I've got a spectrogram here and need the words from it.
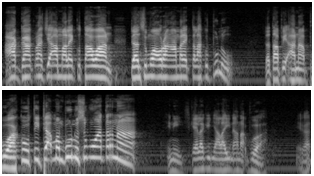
Agak Raja Amalek kutawan dan semua orang Amalek telah kubunuh. Tetapi anak buahku tidak membunuh semua ternak. Ini sekali lagi nyalain anak buah. Ya kan?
